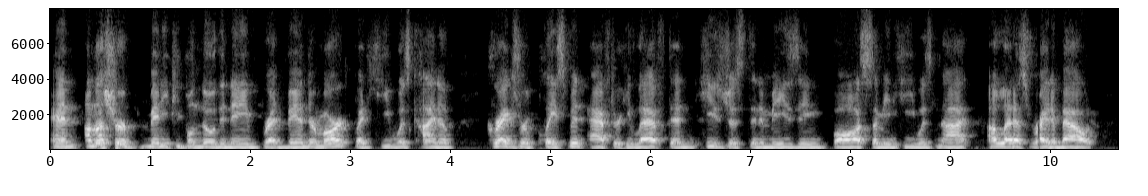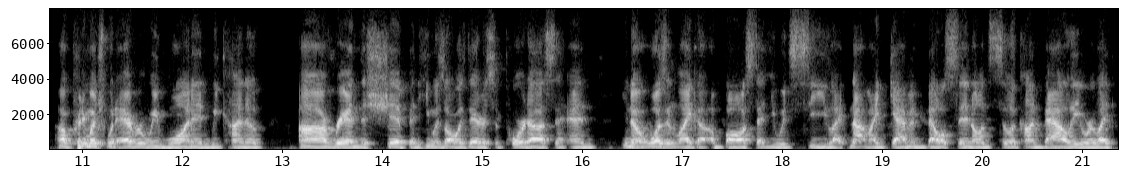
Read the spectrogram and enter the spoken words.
and I'm not sure many people know the name Brett Vandermark, but he was kind of Greg's replacement after he left, and he's just an amazing boss. I mean, he was not uh, let us write about uh, pretty much whatever we wanted. We kind of uh, ran the ship, and he was always there to support us and, and you know, it wasn't like a, a, boss that you would see, like not like Gavin Belson on Silicon Valley or like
